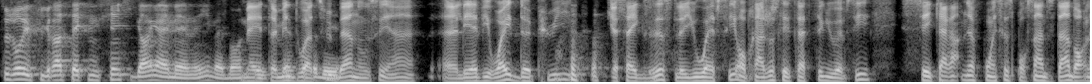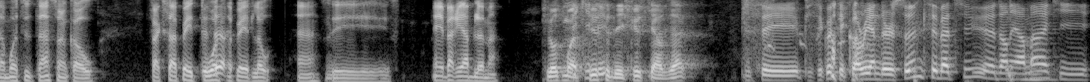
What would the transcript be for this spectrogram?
toujours les plus grands techniciens qui gagnent à MMA, mais bon. Mais t'as mis le doigt dessus, Ben, aussi. Hein? Euh, les heavyweights, depuis que ça existe, le UFC, on prend juste les statistiques UFC, c'est 49,6% du temps, donc la moitié du temps, c'est un KO. Fait que ça peut être toi, ça. peut être l'autre. Hein? Mm. C'est invariablement. Puis l'autre moitié, c'est des crises cardiaques. Puis c'est quoi? C'est Corey Anderson qui s'est battu euh, dernièrement, qui,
